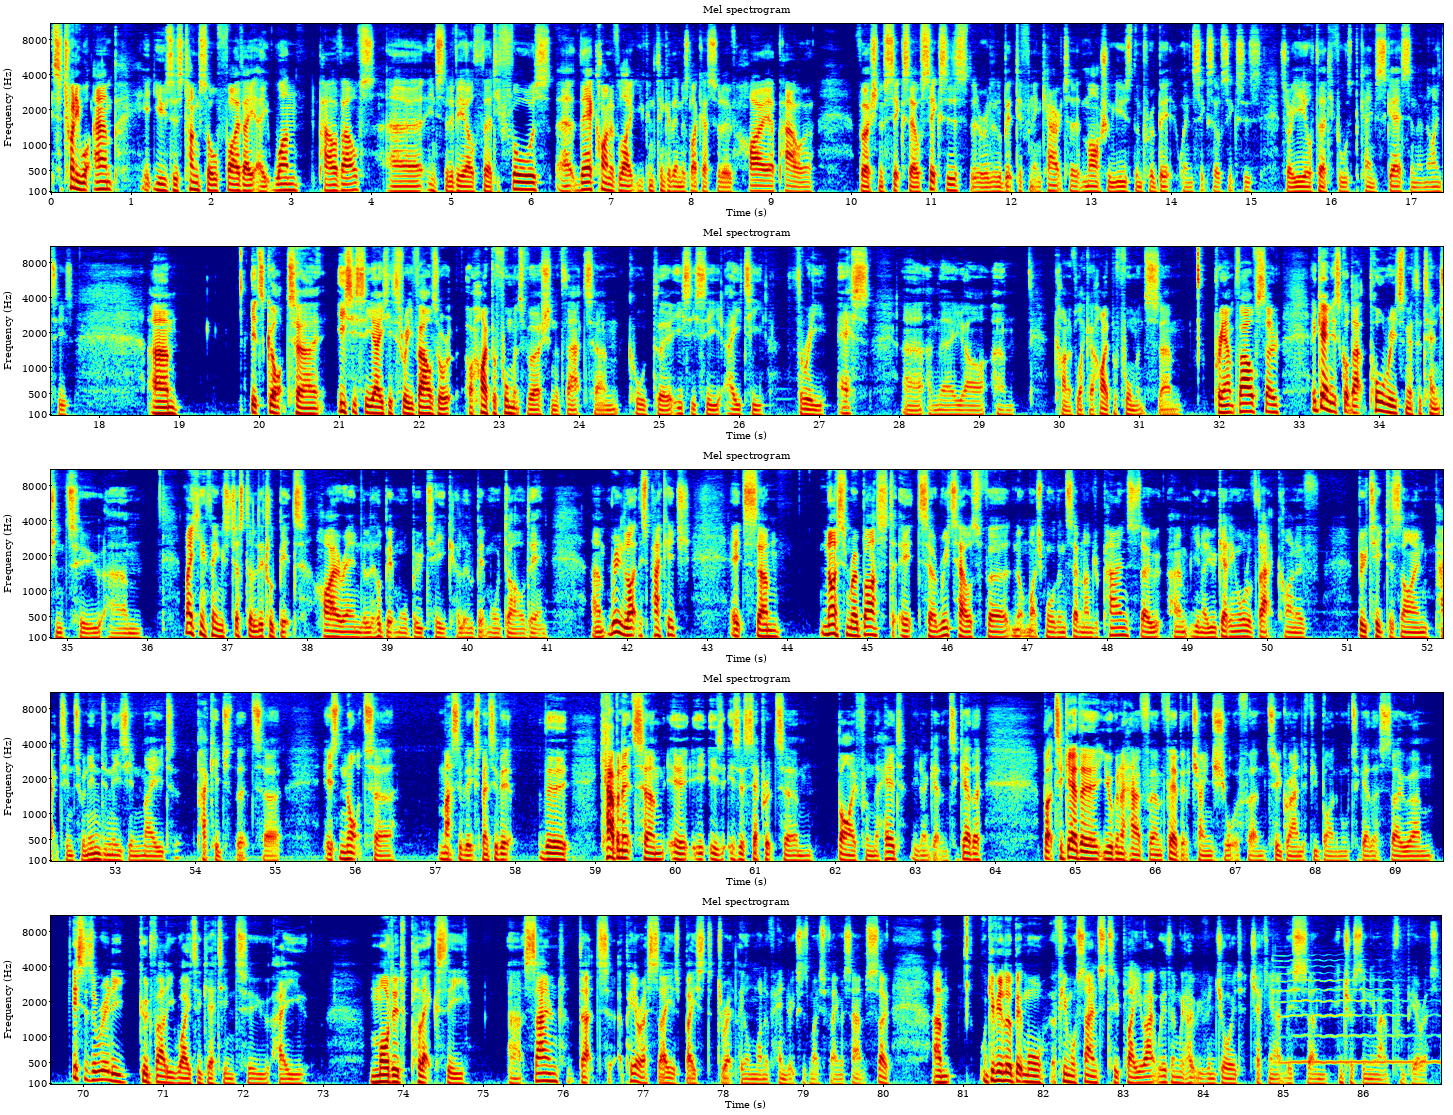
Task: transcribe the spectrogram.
It's a 20 watt amp. It uses Tungsol 5881 power valves uh, instead of EL34s. Uh, they're kind of like, you can think of them as like a sort of higher power version of 6L6s that are a little bit different in character. Marshall used them for a bit when 6L6s, sorry, EL34s became scarce in the 90s. Um, it's got uh, ECC83 valves or a high performance version of that um, called the ECC83S uh, and they are um, kind of like a high performance um, preamp valve. So again, it's got that Paul Reed Smith attention to um, making things just a little bit higher end, a little bit more boutique, a little bit more dialed in. Um, really like this package. It's um, nice and robust. It uh, retails for not much more than £700. So, um, you know, you're getting all of that kind of boutique design packed into an Indonesian made package that uh, is not uh, massively expensive. It, the cabinet um, is, is, a separate buy from the head. You don't get them together. But together, you're going to have a um, fair bit of change short of um, two grand if you buy them all together. So um, this is a really good value way to get into a modded Plexi uh, sound that PRS say is based directly on one of Hendrix's most famous amps. So um, we'll give you a little bit more, a few more sounds to play you out with, and we hope you've enjoyed checking out this um, interesting new amp from PRS.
